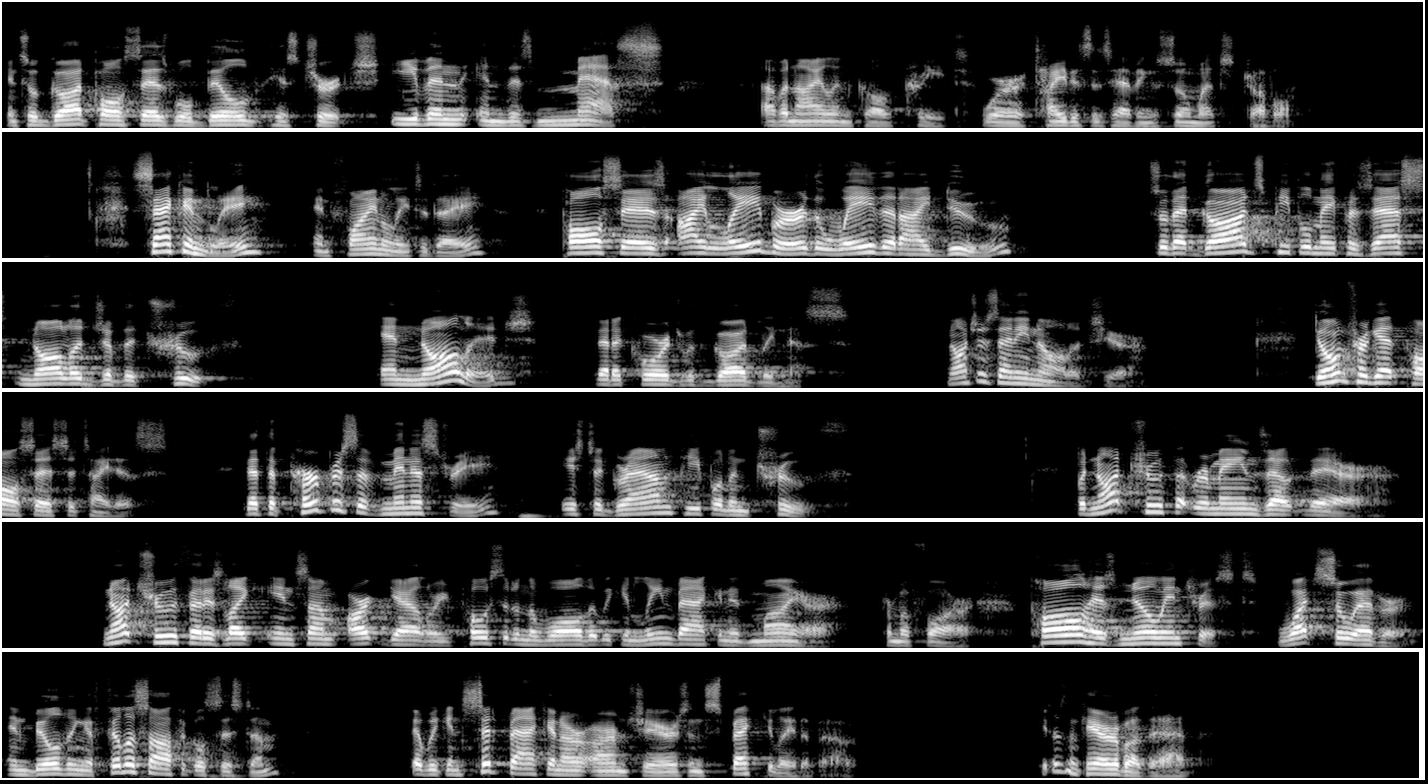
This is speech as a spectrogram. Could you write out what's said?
And so God, Paul says, will build his church, even in this mess of an island called Crete, where Titus is having so much trouble. Secondly, and finally today, Paul says, I labor the way that I do so that God's people may possess knowledge of the truth and knowledge that accords with godliness. Not just any knowledge here. Don't forget, Paul says to Titus, that the purpose of ministry is to ground people in truth, but not truth that remains out there. Not truth that is like in some art gallery posted on the wall that we can lean back and admire from afar. Paul has no interest whatsoever in building a philosophical system that we can sit back in our armchairs and speculate about. He doesn't care about that.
